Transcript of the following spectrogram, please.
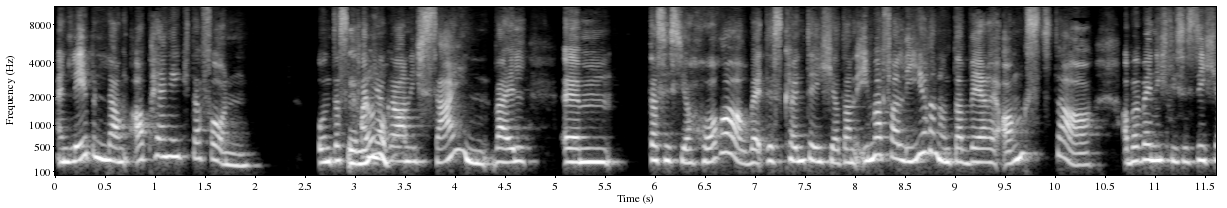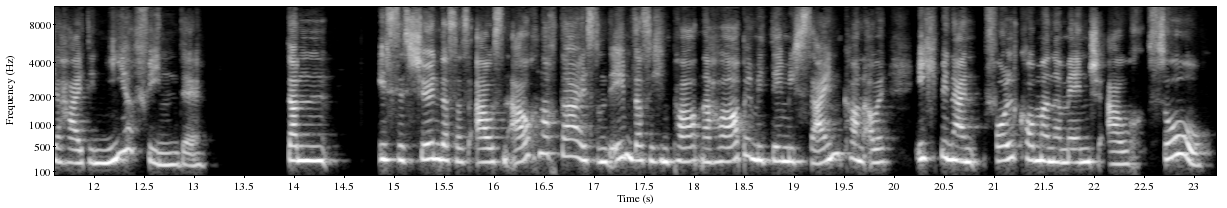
ein Leben lang abhängig davon. Und das genau. kann ja gar nicht sein, weil ähm, das ist ja Horror, weil das könnte ich ja dann immer verlieren und da wäre Angst da. Aber wenn ich diese Sicherheit in mir finde, dann ist es schön, dass das Außen auch noch da ist und eben, dass ich einen Partner habe, mit dem ich sein kann. Aber ich bin ein vollkommener Mensch auch so.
